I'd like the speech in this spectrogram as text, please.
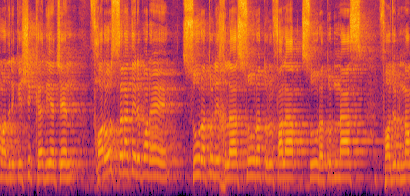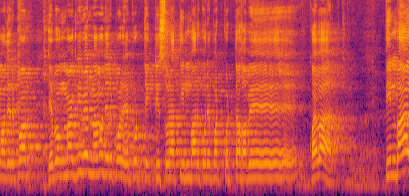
আমাদেরকে শিক্ষা দিয়েছেন। ফরজ সালাতের পরে সুরতুল ইখলাস, সুরতুল ফালাক সুরতুল নাস ফজর নামাজের পর এবং মাগরিবের নামাজের পরে প্রত্যেকটি সুরা তিনবার করে পাঠ করতে হবে। কয়বার? তিনবার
